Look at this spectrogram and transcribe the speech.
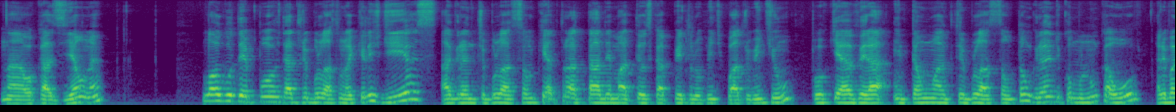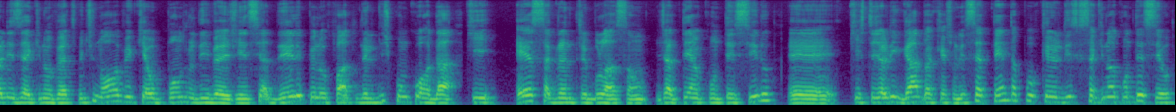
na ocasião, né? Logo depois da tribulação daqueles dias, a grande tribulação que é tratada em Mateus capítulo 24 e 21, porque haverá então uma tribulação tão grande como nunca houve. Ele vai dizer aqui no verso 29 que é o ponto de divergência dele pelo fato dele desconcordar que essa grande tribulação já tenha acontecido, é, que esteja ligado à questão de 70, porque ele diz que isso aqui não aconteceu.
